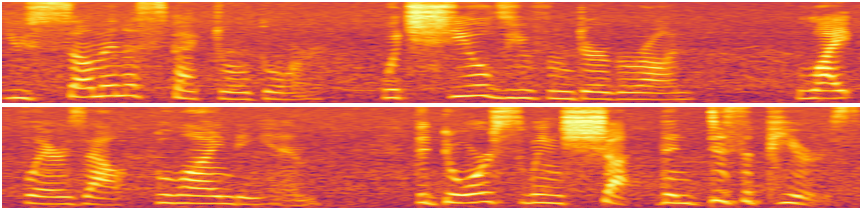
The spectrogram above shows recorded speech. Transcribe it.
You summon a spectral door, which shields you from Durgaron. Light flares out, blinding him. The door swings shut, then disappears.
